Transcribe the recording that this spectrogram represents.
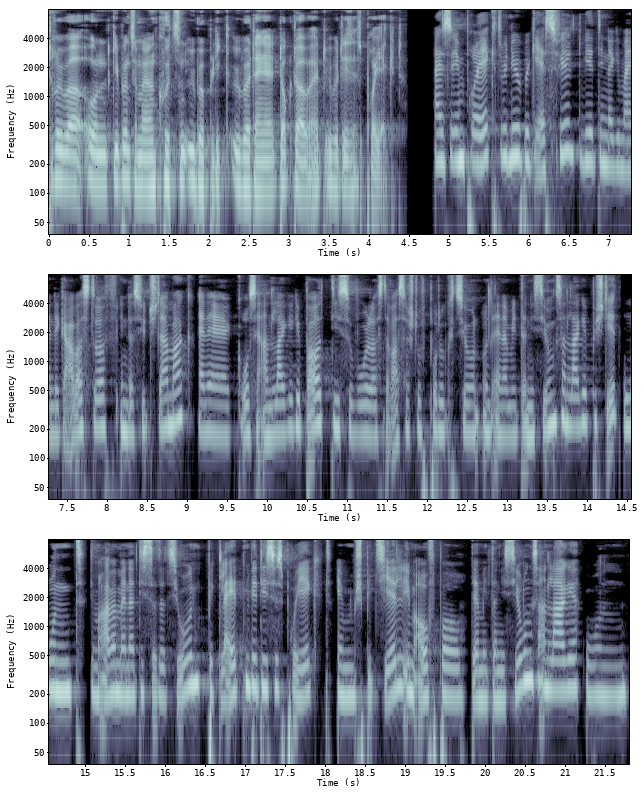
drüber und gib uns einmal einen kurzen Überblick über deine Doktorarbeit, über dieses Projekt. Also im Projekt Renewable Gasfield wird in der Gemeinde Gabersdorf in der Südsteiermark eine große Anlage gebaut, die sowohl aus der Wasserstoffproduktion und einer Methanisierungsanlage besteht. Und im Rahmen meiner Dissertation begleiten wir dieses Projekt im speziell im Aufbau der Methanisierungsanlage. Und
